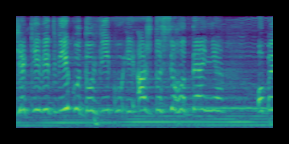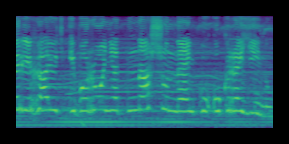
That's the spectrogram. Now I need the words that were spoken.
які від віку до віку і аж до сьогодення оберігають і боронять нашу неньку Україну,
